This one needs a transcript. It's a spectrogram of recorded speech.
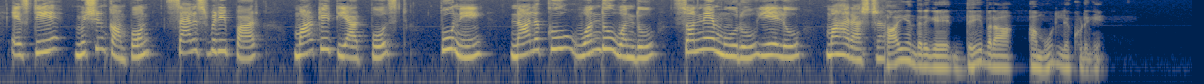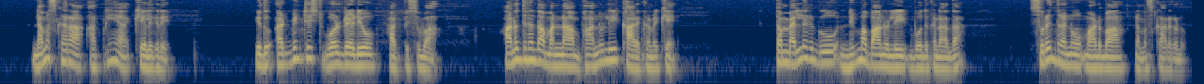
S D A Mission Compound Salisbury Park, Market Yard Post, Pune ನಾಲ್ಕು ಒಂದು ಒಂದು ಸೊನ್ನೆ ಮೂರು ಏಳು, ಮಹಾರಾಷ್ಟ್ರ. ತಾಯಿಯಂದರಿಗೆ ದೇವರ ಅಮೂಲ್ಯ ಕೊಡುಗೆ. ನಮಸ್ಕಾರ ಆತ್ಮೀಯ ಕೇಳಿಗರೆ. ಇದು ಅಡ್ವೆಂಟಿಸ್ಟ್ ವರ್ಲ್ಡ್ ರೇಡಿಯೋ ಅರ್ಪಿಸುವ ಅನುದಿನದ ಮನ್ನಾ ಬಾನುಲಿ ಕಾರ್ಯಕ್ರಮಕ್ಕೆ ತಮ್ಮೆಲ್ಲರಿಗೂ ನಿಮ್ಮ ಬಾನುಲಿ ಬೋಧಕನಾದ ಸುರೇಂದ್ರನು ಮಾಡುವ ನಮಸ್ಕಾರಗಳು.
